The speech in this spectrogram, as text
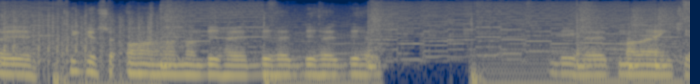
Ой, тільки що. О, ну, ну, бігають, бігають, бігають, бігають. Бігають маленькі.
